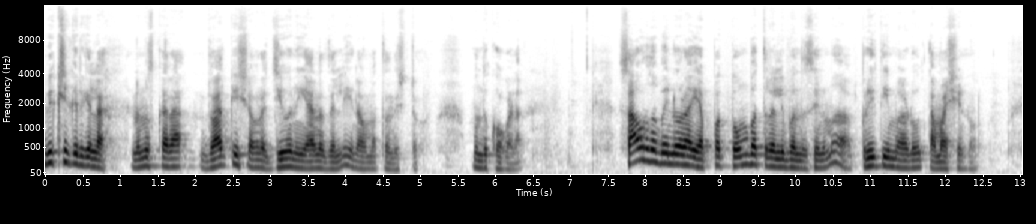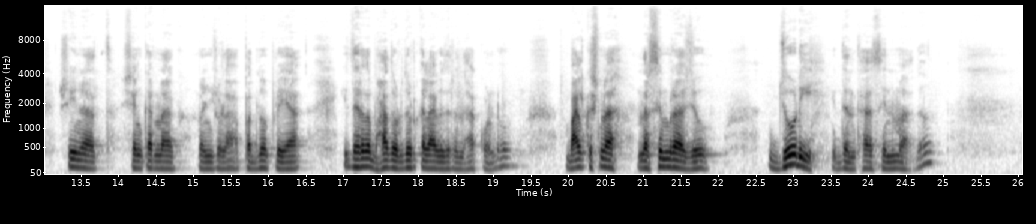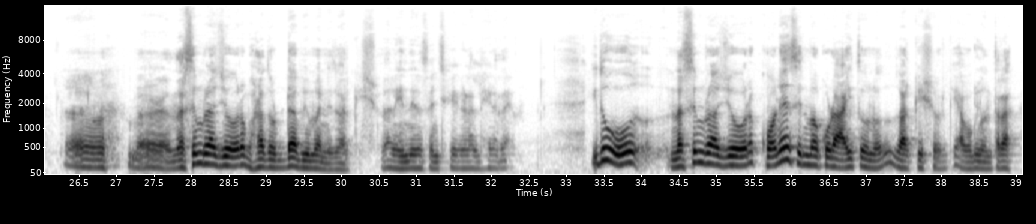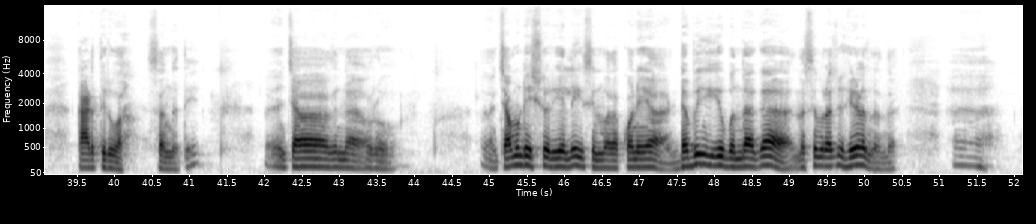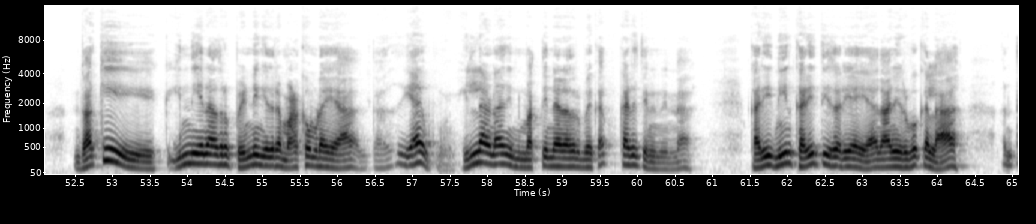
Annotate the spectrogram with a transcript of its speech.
ವೀಕ್ಷಕರಿಗೆಲ್ಲ ನಮಸ್ಕಾರ. ದ್ವಾರ್ಕೀಶ್ ಅವರ ಜೀವನಯಾನದಲ್ಲಿ ನಾವು ಮತ್ತೊಂದಿಷ್ಟು ಮುಂದಕ್ಕೆ ಹೋಗೋಣ. ಸಾವಿರದ ಒಂಬೈನೂರ ಎಪ್ಪತ್ತೊಂಬತ್ತರಲ್ಲಿ ಬಂದ ಸಿನಿಮಾ ಪ್ರೀತಿ ಮಾಡು ತಮಾಷೆ ನೋಡು. ಶ್ರೀನಾಥ್ ಶಂಕರ್ನಾಗ್ ಮಂಜುಳಾ, ಪದ್ಮಪ್ರಿಯ ಈ ಥರದ ಭಾಳ ದೊಡ್ಡ ದೊಡ್ಡ ಕಲಾವಿದರನ್ನು ಹಾಕ್ಕೊಂಡು ಬಾಲಕೃಷ್ಣ ನರಸಿಂಹರಾಜು ಜೋಡಿ ಇದ್ದಂತಹ ಸಿನಿಮಾ ಅದು. ನರಸಿಂಹರಾಜು ಅವರ ಬಹಳ ದೊಡ್ಡ ಅಭಿಮಾನಿ ದ್ವಾರಕೀಶ್. ನಾನು ಹಿಂದಿನ ಸಂಚಿಕೆಗಳಲ್ಲಿ ಹೇಳಿದೆ. ಇದು ನರಸಿಂಹರಾಜು ಅವರ ಕೊನೆ ಸಿನಿಮಾ ಕೂಡ ಆಯಿತು ಅನ್ನೋದು ದ್ವಾರಕೀಶ್ ಅವ್ರಿಗೆ ಯಾವಾಗಲೂ ಒಂಥರ ಕಾಡ್ತಿರುವ ಸಂಗತಿ. ಚಾ, ಅದನ್ನು ಅವರು, ಚಾಮುಂಡೇಶ್ವರಿಯಲ್ಲಿ ಈ ಸಿನಿಮಾದ ಕೊನೆಯ ಡಬ್ಬಿಂಗಿಗೆ ಬಂದಾಗ ನರಸಿಂಹರಾಜು ಹೇಳಿದ ದ್ವಾರಕಿ ಇನ್ನೇನಾದರೂ ಪೆಂಡಿಂಗ್ ಇದ್ದರೆ ಮಾಡ್ಕೊಂಬಿಡಯ್ಯ. ಅಂತ ಯಾ ಇಲ್ಲ ಅಣ್ಣ ನಿನ್ನ ಮತ್ತಿನ್ನೇನಾದರೂ ಬೇಕಾದ್ರೆ ಕರಿತೀನಿ ನಿನ್ನ. ಕರಿ, ನೀನು ಕರಿತಿ ಸರಿಯಯ್ಯ, ನಾನು ಇರ್ಬೇಕಲ್ಲ. ಅಂತ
